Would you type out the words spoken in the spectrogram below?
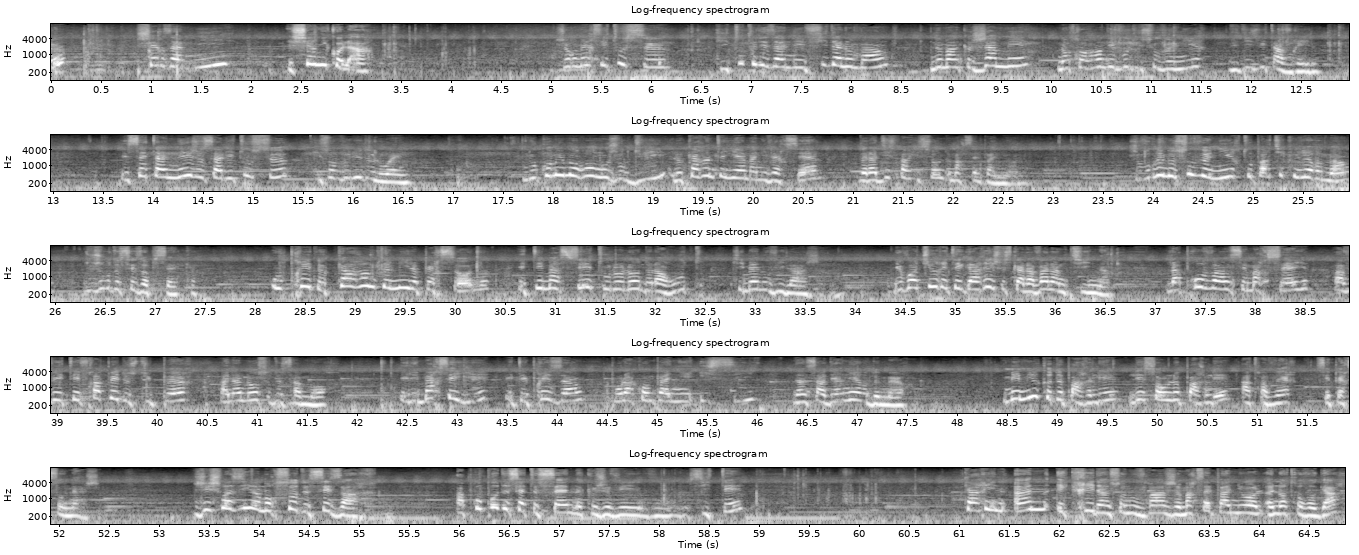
chers amis et cher Nicolas, je remercie tous ceux qui, toutes les années, fidèlement, ne manquent jamais notre rendez-vous du souvenir du 18 avril. Et cette année, je salue tous ceux qui sont venus de loin. Nous commémorons aujourd'hui le 41e anniversaire de la disparition de Marcel Pagnol. Je voudrais me souvenir tout particulièrement du jour de ses obsèques, près de 40 000 personnes étaient massées tout le long de la route qui mène au village. Les voitures étaient garées jusqu'à la Valentine. La Provence et Marseille avaient été frappées de stupeur à l'annonce de sa mort. Et les Marseillais étaient présents pour l'accompagner ici, dans sa dernière demeure. Mais mieux que de parler, laissons-le parler à travers ses personnages. J'ai choisi un morceau de César. À propos de cette scène que je vais vous citer, Karine Anne écrit dans son ouvrage Marcel Pagnol, Un autre regard,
